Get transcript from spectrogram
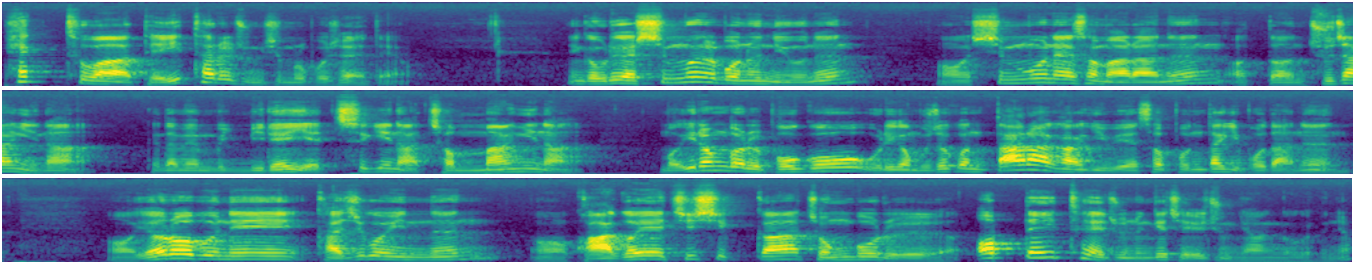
팩트와 데이터를 중심으로 보셔야 돼요. 그러니까 우리가 신문을 보는 이유는 어, 신문에서 말하는 어떤 주장이나 그다음에 뭐 미래 예측이나 전망이나 뭐 이런 거를 보고 우리가 무조건 따라가기 위해서 본다기보다는 어, 여러분이 가지고 있는 어, 과거의 지식과 정보를 업데이트 해 주는 게 제일 중요한 거거든요.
